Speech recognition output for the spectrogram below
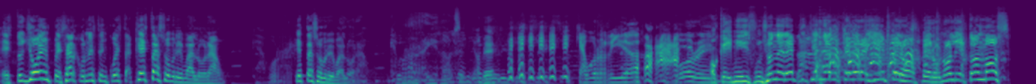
Esto, yo voy a empezar con esta encuesta. ¿Qué está sobrevalorado? Qué aburrido, ¿Qué está sobrevalorado? qué aburrido el señor. ¿Ve? Qué aburrido. Boring. Ok, mi disfunción eréctil tiene algo que ver allí, pero, pero no le... todos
